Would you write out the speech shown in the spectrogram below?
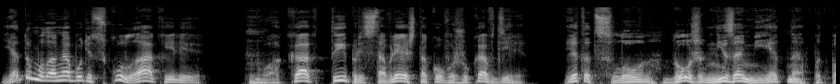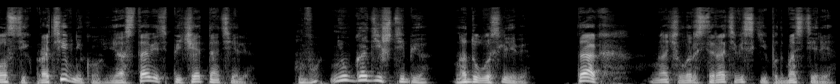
Я думал, она будет скулак или... Ну а как ты представляешь такого жука в деле? Этот слон должен незаметно подползти к противнику и оставить печать на теле. Вот не угодишь тебе, надулась Леви. Так, начал растирать виски подмастерье.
